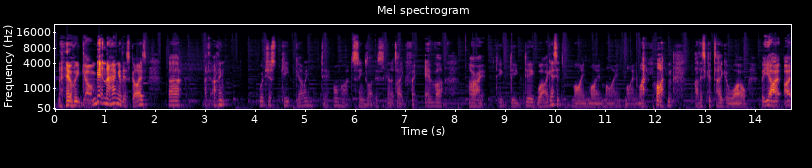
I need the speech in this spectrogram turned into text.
there we go. I'm getting the hang of this, guys. Uh, I, th I think we'll just keep going down. It seems like this is going to take forever. Alright, dig, dig, dig. Well, I guess it's mine, mine, mine, mine, mine, mine. Oh, this could take a while. But yeah, I, I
